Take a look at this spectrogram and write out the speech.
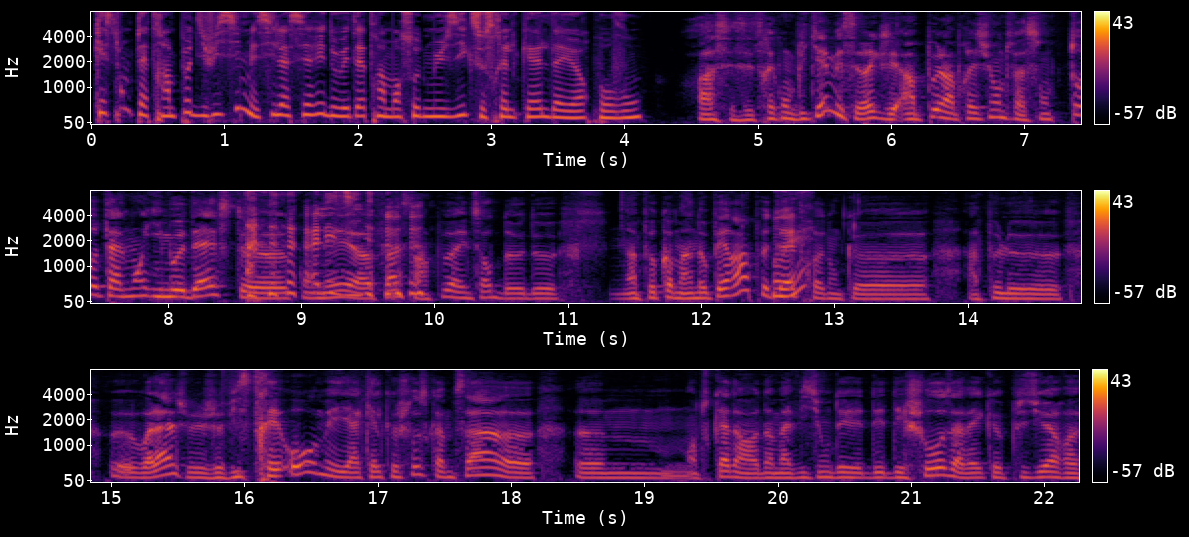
Question peut-être un peu difficile, mais si la série devait être un morceau de musique, ce serait lequel d'ailleurs pour vous? Ah, c'est très compliqué, mais c'est vrai que j'ai un peu l'impression, de façon totalement immodeste, euh, qu'on est euh, face un peu à une sorte de, de un peu comme un opéra peut-être. Donc euh, un peu le, voilà, je, je, vise très haut, mais il y a quelque chose comme ça, en tout cas dans, dans ma vision des, des, des, choses, avec plusieurs,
